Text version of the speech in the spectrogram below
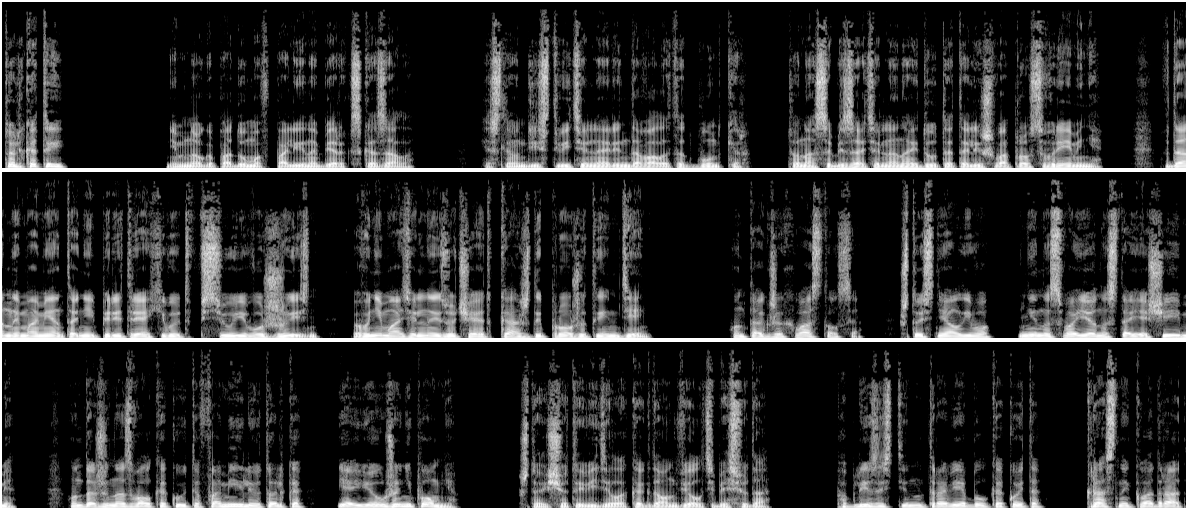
только ты. Немного подумав, Полина Берг сказала, «Если он действительно арендовал этот бункер, то нас обязательно найдут, это лишь вопрос времени. В данный момент они перетряхивают всю его жизнь, внимательно изучают каждый прожитый им день. Он также хвастался, что снял его не на свое настоящее имя. Он даже назвал какую-то фамилию, только я ее уже не помню. Что еще ты видела, когда он вел тебя сюда? Поблизости на траве был какой-то красный квадрат.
